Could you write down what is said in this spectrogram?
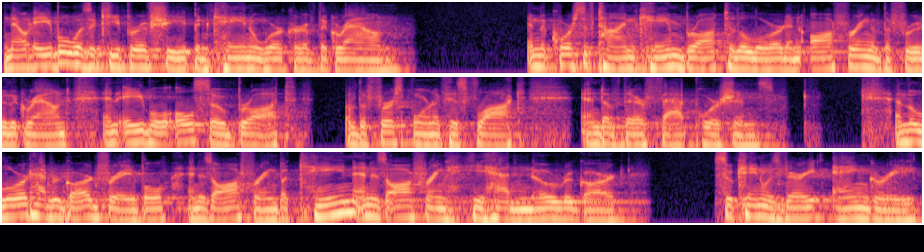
Now Abel was a keeper of sheep, and Cain a worker of the ground. In the course of time, Cain brought to the Lord an offering of the fruit of the ground, and Abel also brought of the firstborn of his flock and of their fat portions. And the Lord had regard for Abel and his offering, but Cain and his offering he had no regard. So Cain was very angry,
